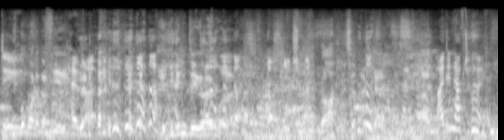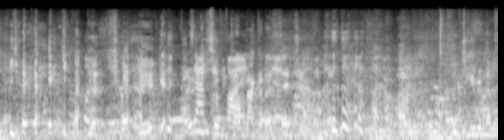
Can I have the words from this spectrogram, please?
do One of the few. homework. you didn't do homework? not, not a huge amount. Right, okay. I didn't have time. yeah, well, Exams were fine, Come back on you a know. schedule. um, do you remember?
